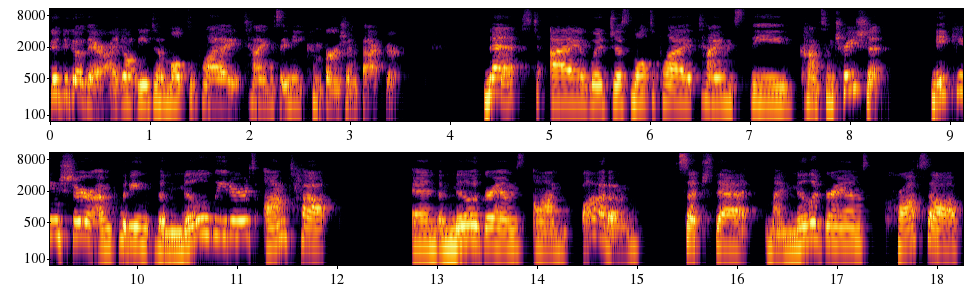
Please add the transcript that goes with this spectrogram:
good to go there. I don't need to multiply times any conversion factor. Next, I would just multiply times the concentration making sure I'm putting the milliliters on top and the milligrams on bottom such that my milligrams cross off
